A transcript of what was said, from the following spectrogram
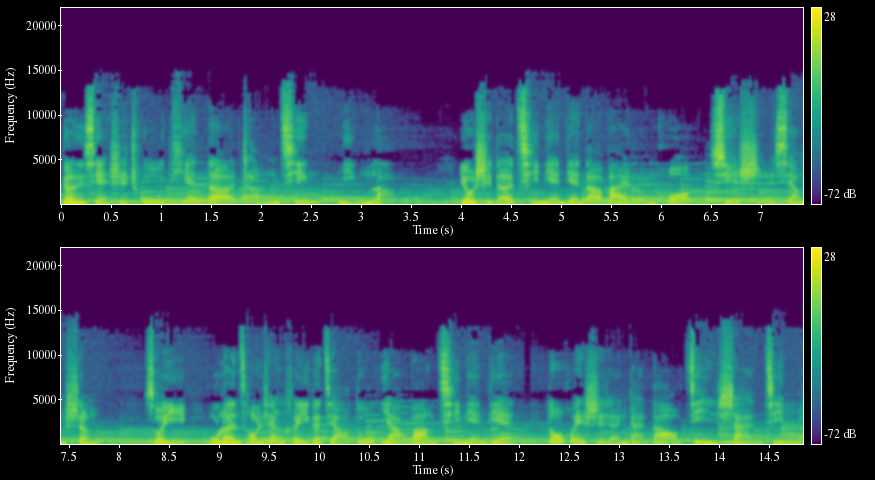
更显示出天的澄清明朗，又使得祈年殿的外轮廓虚实相生。所以，无论从任何一个角度仰望祈年殿，都会使人感到尽善尽美。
